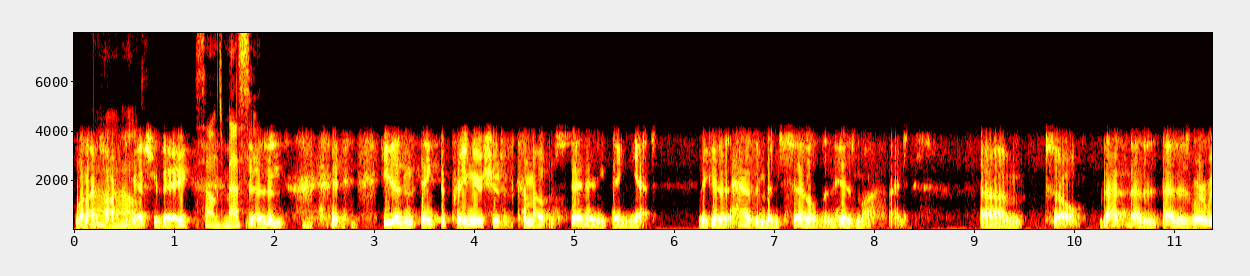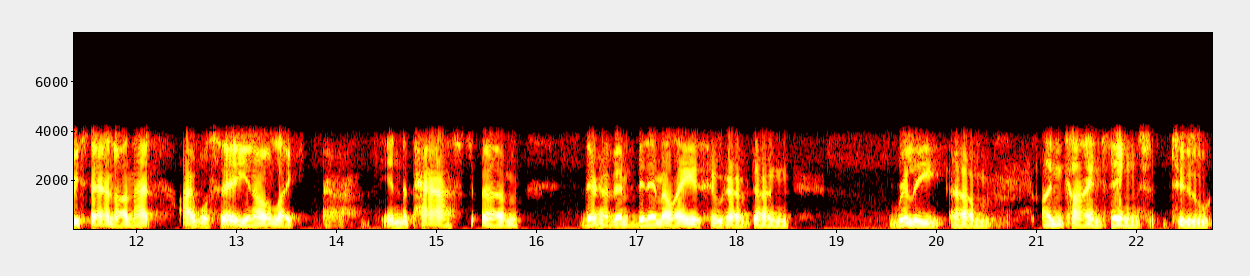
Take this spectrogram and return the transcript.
when I oh, talked wow. to him yesterday, sounds messy. Doesn't he doesn't think the premier should have come out and said anything yet because it hasn't been settled in his mind. Um, so that that is that is where we stand on that. I will say, you know, like in the past, um, there have been MLAs who have done really um, unkind things to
